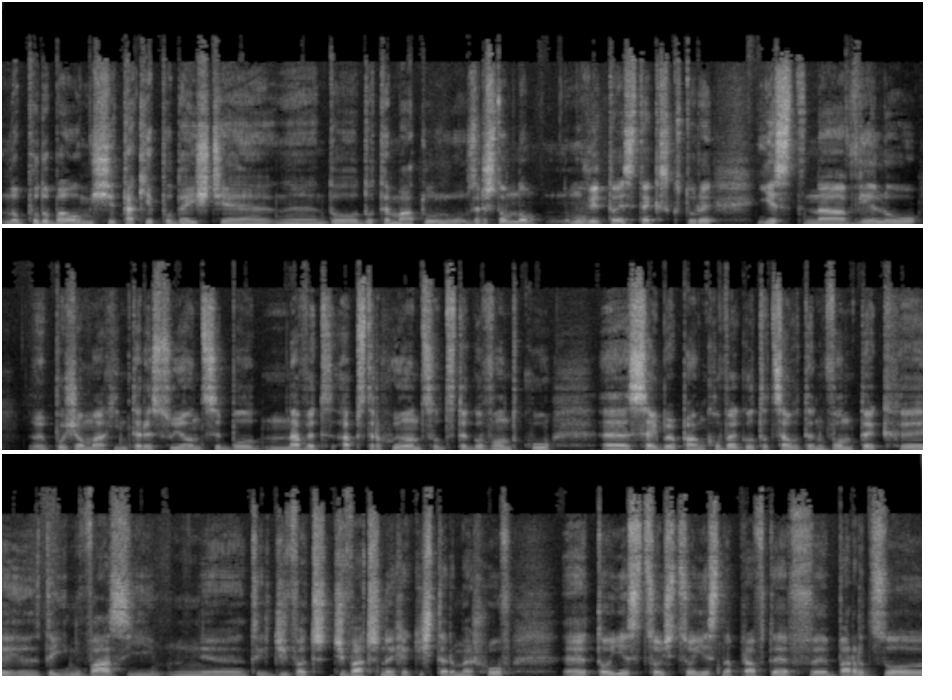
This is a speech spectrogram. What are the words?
no, podobało mi się takie podejście e, do, do tematu. Zresztą, no, mówię, to jest tekst, który jest na wielu poziomach interesujący, bo nawet abstrahując od tego wątku cyberpunkowego, to cały ten wątek tej inwazji tych dziwacz, dziwacznych jakichś termeszów, to jest coś, co jest naprawdę w bardzo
